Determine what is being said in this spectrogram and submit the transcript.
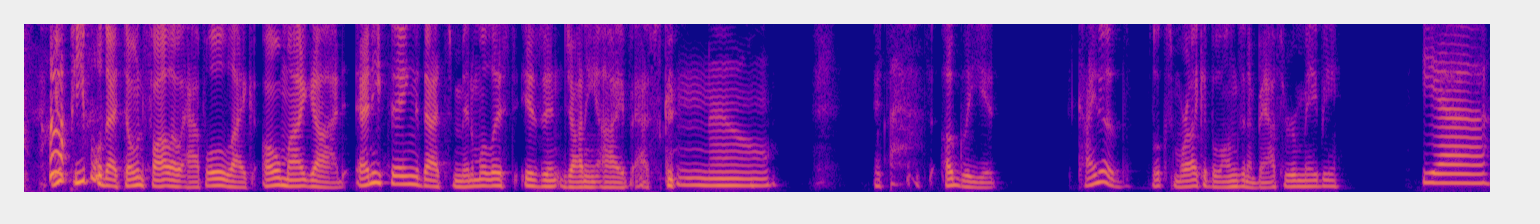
you people that don't follow Apple, like, oh my god, anything that's minimalist isn't Jony Ive esque. no. It's it's ugly. It kind of looks more like it belongs in a bathroom, maybe. Yeah,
